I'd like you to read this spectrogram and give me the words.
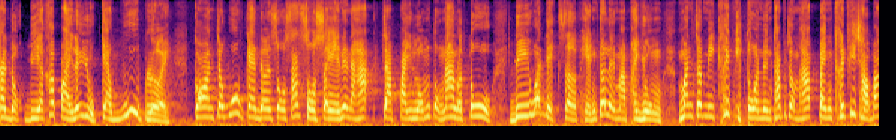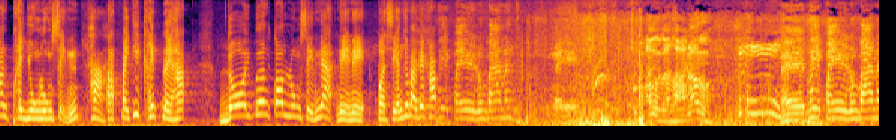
กระดกเบียร์เข้าไปแล้วอยู่แกวูบเลย ก่อนจะวูบแกเดินโซซัสโซเซเนี่ยนะฮะ จะไปล้มตรงหน้ารถตู้ ดีว่าเด็กเสิร์ฟเห็นก็เลยมาพยุง มันจะมีคลิปอีกตัวหนึ่งครับผู้ชมฮะ เป็นคลิปที่ชาวบ้านพยุงลุงศิลป์ค่ะตัดไปที่คลิปเลยฮะ โดยเบื้องต้นลุงศิลป์เนี่ยนี่นี่เปิดเสียงขึ้นมาด้วยครับพี่ไปโรงพยาบาลไหมเอาไปทานแล้วเอ้ยพี่ไปโรงพยาบาลไหม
